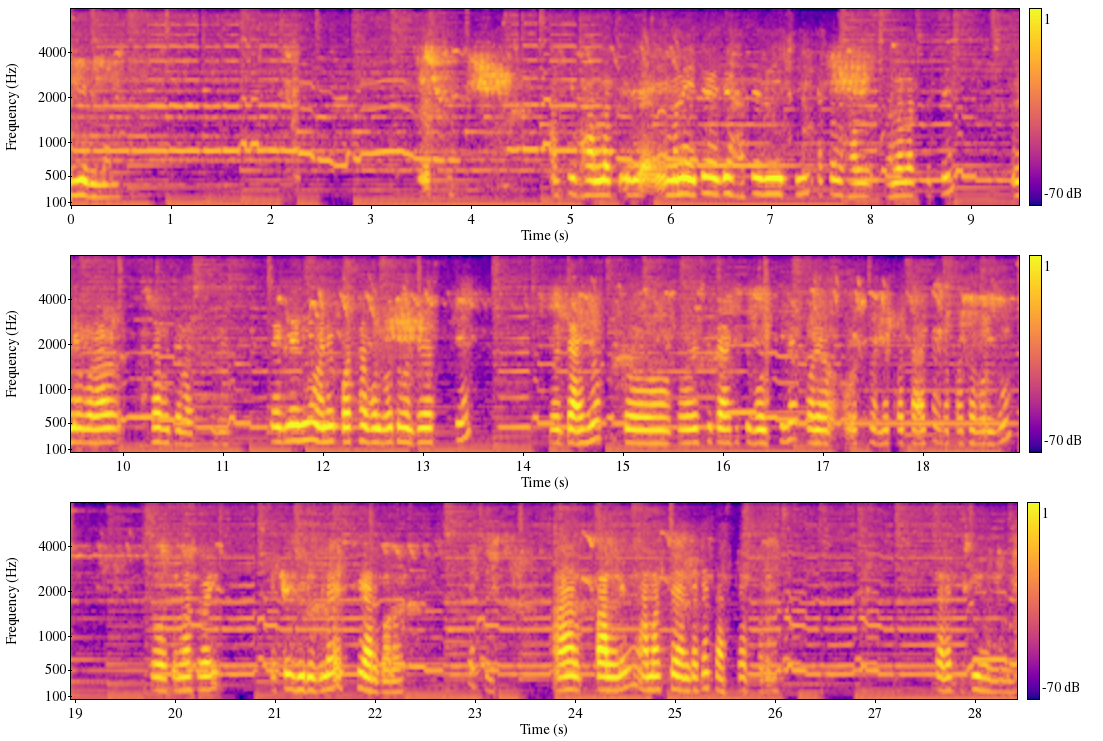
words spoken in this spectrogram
দিয়ে দিলাম। আর কি ভালো লাগছে মানে এটা যে হাতে দিয়েছি, এত ভালো ভালো লাগতেছে। মানে বলার ভাষা হতে পারছি না। এগুলো নিয়ে অনেক কথা বলব তোমাদের আজকে তো যাই হোক, তো তোমাদের সাথে আর কিছু বলছিলে পরে অবশ্যই অনেক কথা আছে, আমরা কথা বলব। তো তোমরা সবাই একটু ভিডিওগুলো শেয়ার করো, ঠিক আছে? আর পারলে আমার চ্যানেলটাকে সাবস্ক্রাইব করো। তারা খুশি হবে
